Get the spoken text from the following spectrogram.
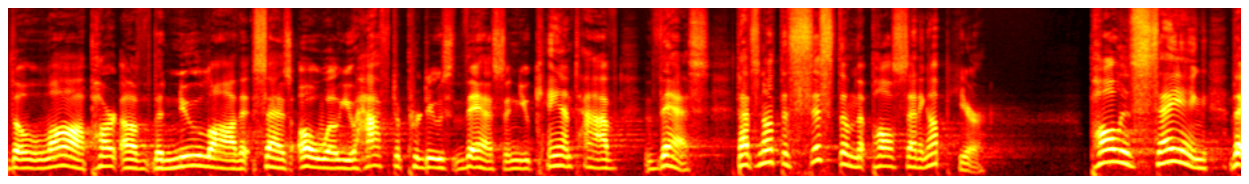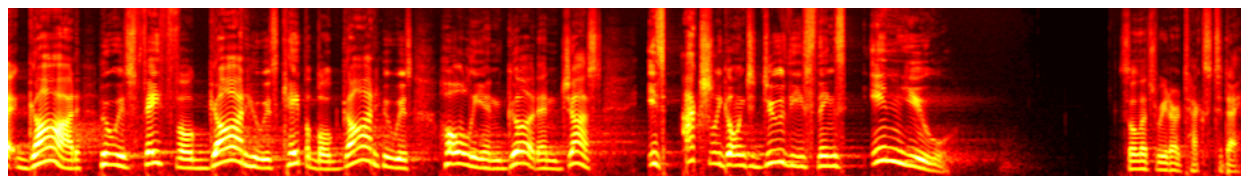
the law, part of the new law that says, oh, well, you have to produce this and you can't have this. That's not the system that Paul's setting up here. Paul is saying that God, who is faithful, God, who is capable, God, who is holy and good and just, is actually going to do these things in you. So let's read our text today.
